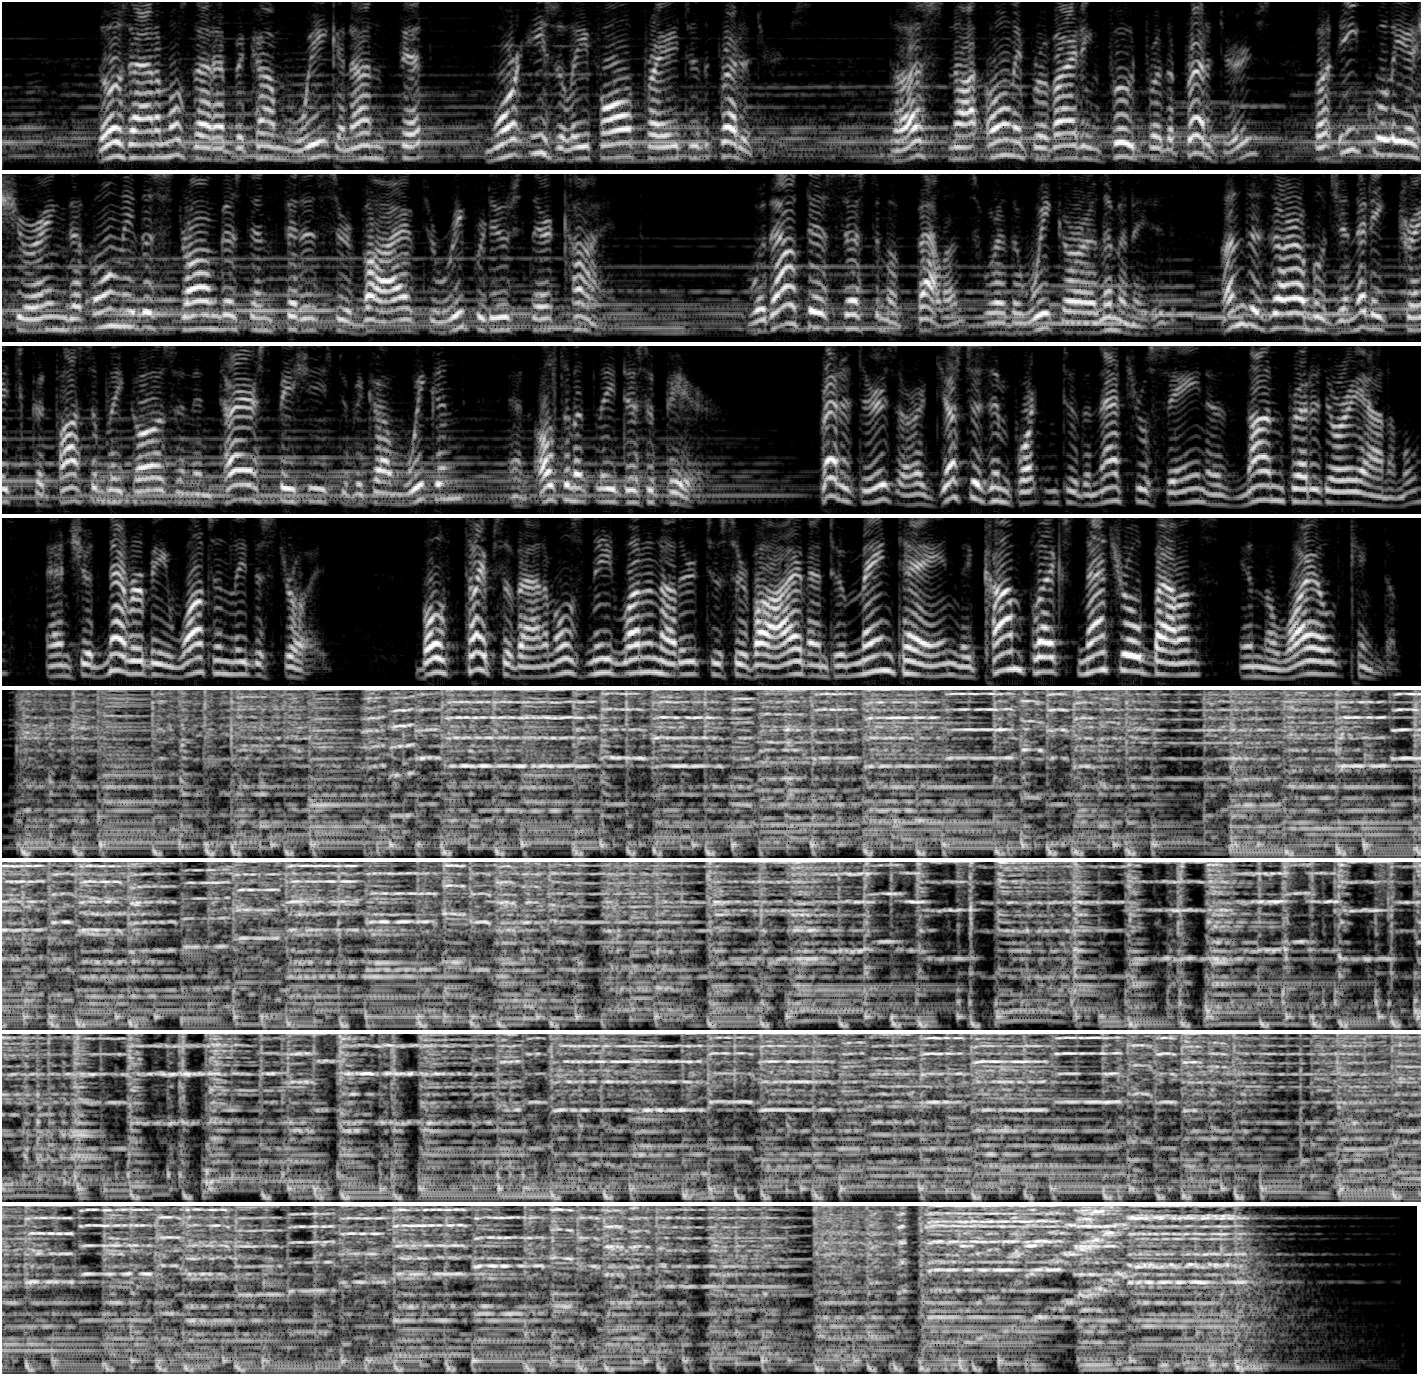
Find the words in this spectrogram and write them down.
Those animals that have become weak and unfit more easily fall prey to the predators, thus not only providing food for the predators, but equally assuring that only the strongest and fittest survive to reproduce their kind. Without this system of balance, where the weak are eliminated, undesirable genetic traits could possibly cause an entire species to become weakened and ultimately disappear. Predators are just as important to the natural scene as non predatory animals and should never be wantonly destroyed. Both types of animals need one another to survive and to maintain the complex natural balance in the wild kingdom.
